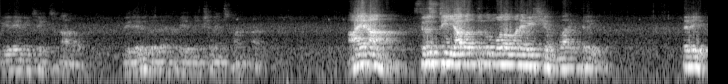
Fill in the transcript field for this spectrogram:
మీరేమి చేయించున్నారో మీరేమి కనుక క్షమించమంటున్నారు? ఆయన సృష్టి యావత్తుకు మూలం అనే విషయం వారికి తెలియదు. తెలియదు.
